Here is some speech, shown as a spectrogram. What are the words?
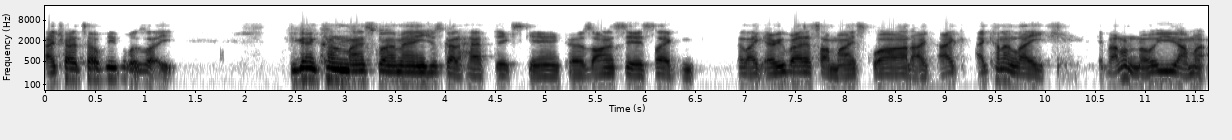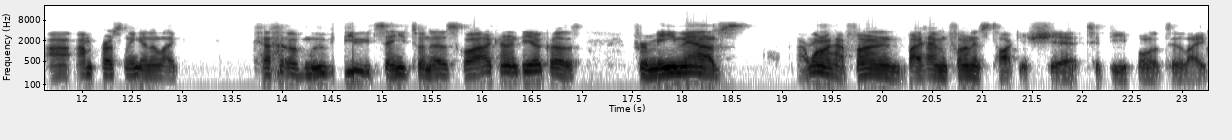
I try to tell people is like if you're gonna come to my squad, man, you just gotta have thick skin. Because honestly, it's like like everybody that's on my squad, I I I kind of like if I don't know you, I'm a, I, I'm personally gonna like move you, send you to another squad kind of deal. Because for me, man, I just I want to have fun. And By having fun is talking shit to people, to like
